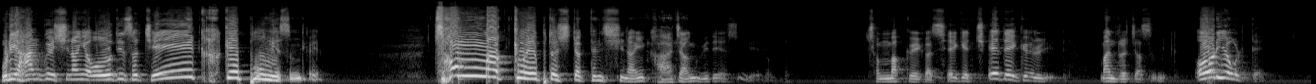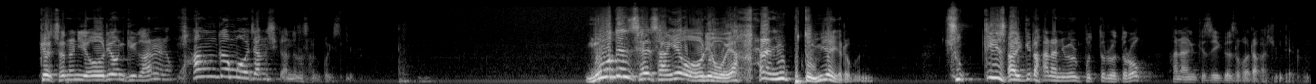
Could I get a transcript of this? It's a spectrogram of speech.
우리 한국의 신앙이 어디서 제일 크게 부흥했습니까? 천막교회부터 시작된 신앙이 가장 위대했습니다, 여러분. 천막교회가 세계 최대 교회를 만들었지 않습니까? 어려울 때. 그래서 저는 이 어려운 기간을 황금 어장 시간으로 삼고 있습니다. 모든 세상이 어려워야 하나님을 붙듭니다, 여러분. 죽기 살기로 하나님을 붙들도록 하나님께서 이것을 허락하십니다, 여러분.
